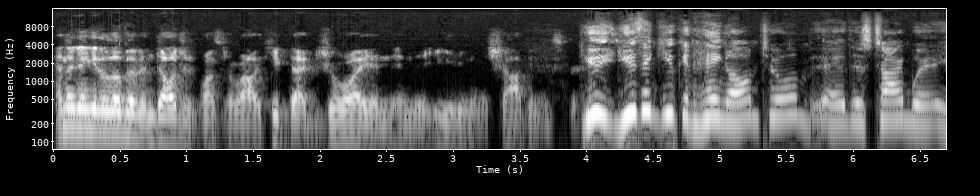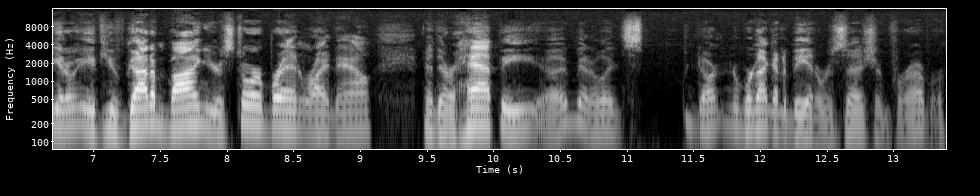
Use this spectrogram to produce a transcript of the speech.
and they're going to get a little bit of indulgence once in a while to keep that joy in, in the eating and the shopping experience. You you think you can hang on to them uh, this time? Where you know if you've got them buying your store brand right now and they're happy, uh, you know it's we're not going to be in a recession forever.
